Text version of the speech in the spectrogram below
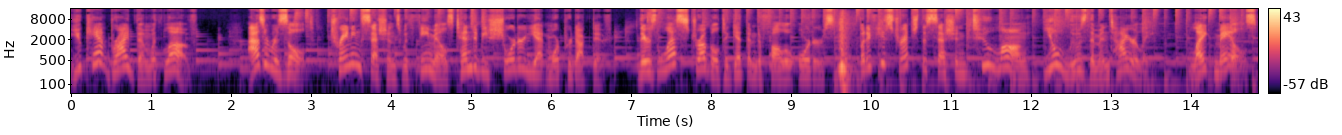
you can't bribe them with love. As a result, training sessions with females tend to be shorter yet more productive. There's less struggle to get them to follow orders, but if you stretch the session too long, you'll lose them entirely. Like males,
